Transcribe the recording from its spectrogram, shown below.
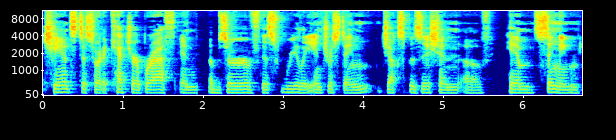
chance to sort of catch our breath and observe this really interesting juxtaposition of him singing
